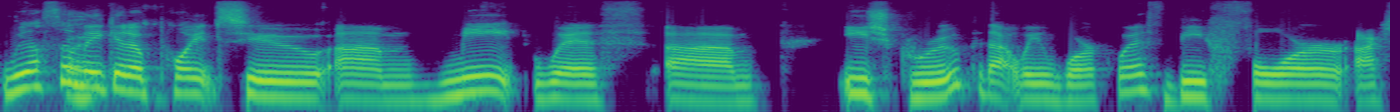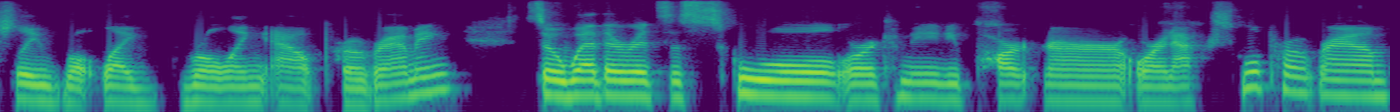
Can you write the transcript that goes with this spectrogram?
We also make it a point to um, meet with um, each group that we work with before actually ro like rolling out programming. So whether it's a school or a community partner or an after school program,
